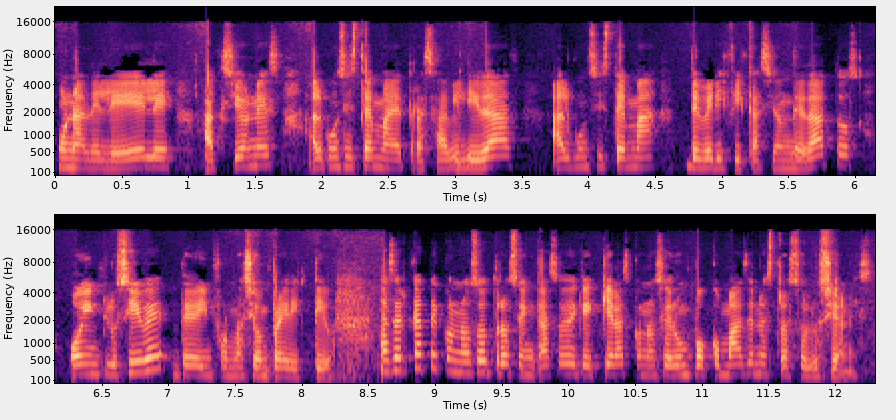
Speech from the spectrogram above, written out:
una DLL, acciones, algún sistema de trazabilidad, algún sistema de verificación de datos o inclusive de información predictiva. Acércate con nosotros en caso de que quieras conocer un poco más de nuestras soluciones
